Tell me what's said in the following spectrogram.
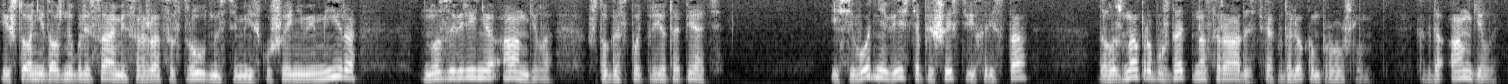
и что они должны были сами сражаться с трудностями и искушениями мира, но заверению ангела, что Господь придет опять. И сегодня весть о пришествии Христа должна пробуждать в нас радость, как в далеком прошлом, когда ангелы –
